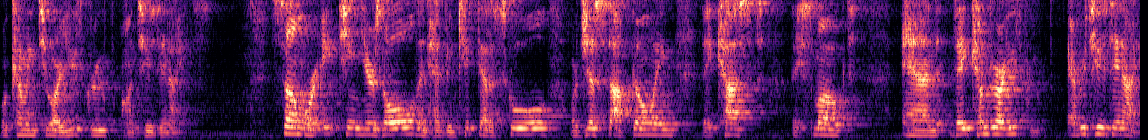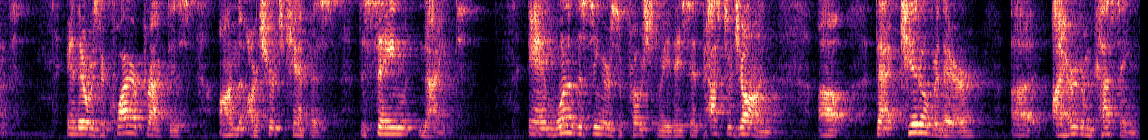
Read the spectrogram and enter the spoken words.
were coming to our youth group on Tuesday nights. Some were 18 years old and had been kicked out of school or just stopped going. They cussed, they smoked, and they'd come to our youth group every Tuesday night. And there was a choir practice on our church campus the same night. And one of the singers approached me. They said, Pastor John, uh, that kid over there, uh, I heard him cussing,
